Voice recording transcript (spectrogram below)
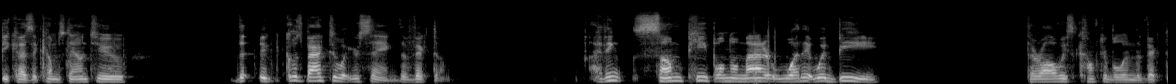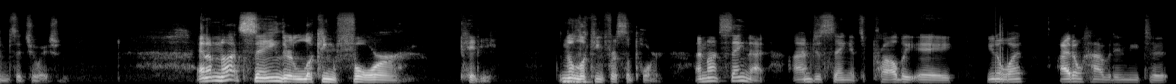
because it comes down to the, it goes back to what you're saying, the victim. I think some people, no matter what it would be, they're always comfortable in the victim situation. And I'm not saying they're looking for pity. I'm not Mhm. looking for support. I'm not saying that. I'm just saying it's probably a, you know what? I don't have it in me to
